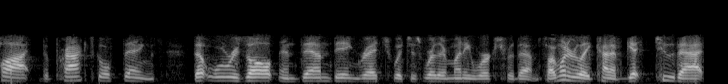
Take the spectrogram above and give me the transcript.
taught the practical things that will result in them being rich, which is where their money works for them. So I want to really kind of get to that,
